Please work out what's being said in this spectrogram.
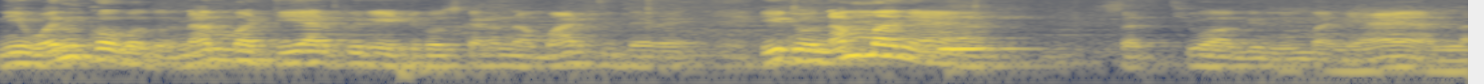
ನೀವು ಅನ್ಕೋಬೋದು, ನಮ್ಮ ಟಿ ಆರ್ ಪಿ ರೇಟ್ಗೋಸ್ಕರ ನಾವು ಮಾಡ್ತಿದ್ದೇವೆ. ಇದು ನಮ್ಮ ನ್ಯಾಯ. ಸತ್ಯವಾಗಿ ನಿಮ್ಮ ನ್ಯಾಯ ಅಲ್ಲ.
